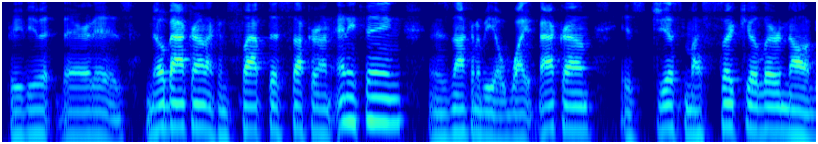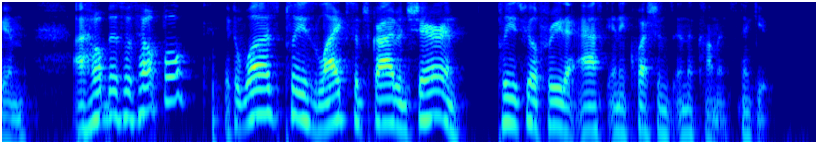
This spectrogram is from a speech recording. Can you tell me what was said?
Preview it. There it is. No background. I can slap this sucker on anything, and there's not going to be a white background. It's just my circular noggin. I hope this was helpful. If it was, please like, subscribe, and share, and Please feel free to ask any questions in the comments. Thank you.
